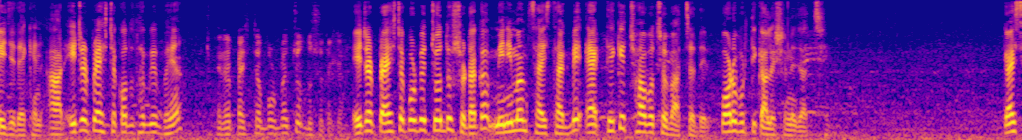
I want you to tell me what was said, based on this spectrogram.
এই যে দেখেন আর এটার প্রাইসটা কত থাকবে ভাইয়া? এটার প্রাইসটা পড়বে চোদ্দশো টাকা। এটার প্রাইসটা পড়বে চোদ্দোশো টাকা। মিনিমাম সাইজ থাকবে এক থেকে ছ বছর বাচ্চাদের। পরবর্তী কালেকশনে যাচ্ছে। গাইস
